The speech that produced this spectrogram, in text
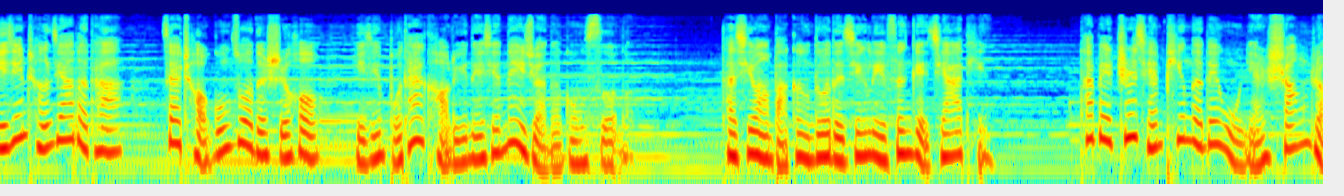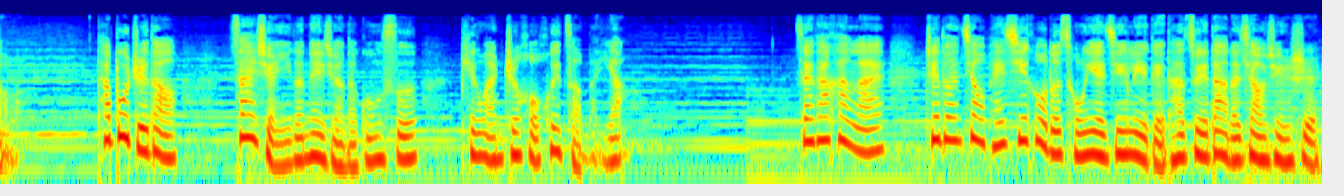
已经成家的他，在找工作的时候，已经不太考虑那些内卷的公司了。他希望把更多的精力分给家庭。他被之前拼的那五年伤着了。他不知道再选一个内卷的公司，拼完之后会怎么样。在他看来，这段教培机构的从业经历给他最大的教训是：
